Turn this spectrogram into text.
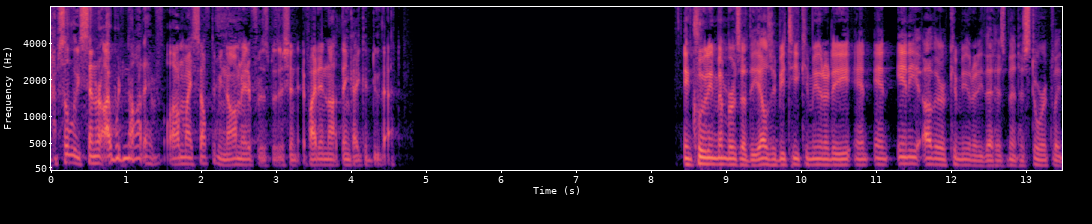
absolutely, Senator. I would not have allowed myself to be nominated for this position if I did not think I could do that. Including members of the LGBT community and, and any other community that has been historically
